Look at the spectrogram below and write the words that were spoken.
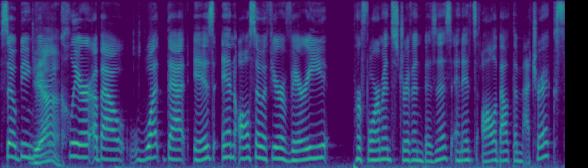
so being yeah. very clear about what that is and also if you're a very performance driven business and it's all about the metrics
